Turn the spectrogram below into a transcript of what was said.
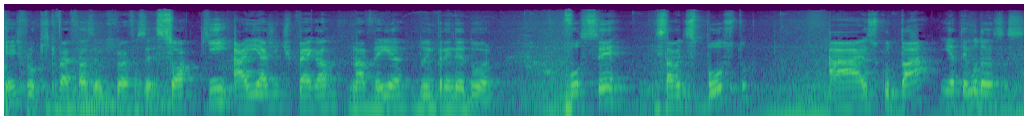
E a gente falou, o que, que vai fazer, o que, que vai fazer? Só que aí a gente pega na veia do empreendedor. Você estava disposto a escutar e a ter mudanças.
